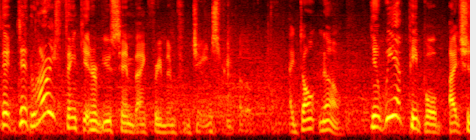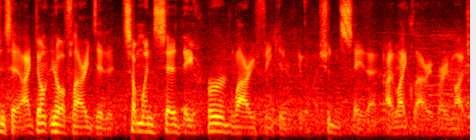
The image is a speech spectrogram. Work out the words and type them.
Did, did Larry Fink interview Sam Bank Friedman from Jane Street, by the way? I don't know. You know, we have people, I shouldn't say, I don't know if Larry did it. Someone said they heard Larry Fink interview him. I shouldn't say that. I like Larry very much.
